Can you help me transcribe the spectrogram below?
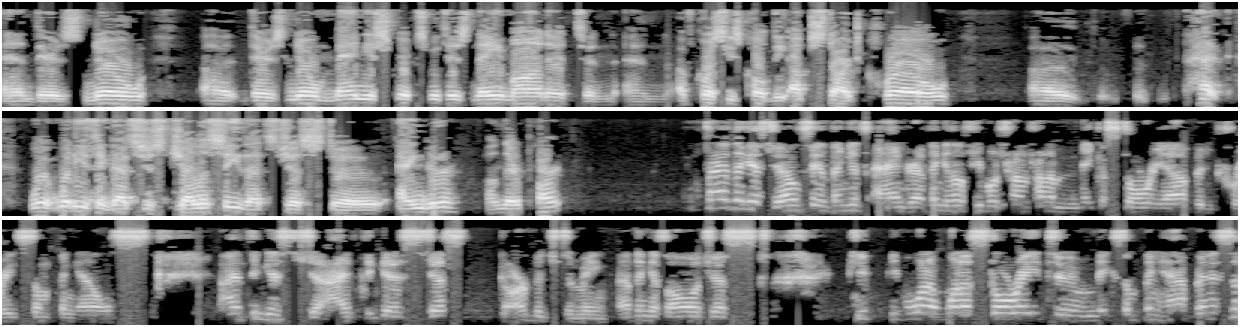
and there's no uh, there's no manuscripts with his name on it and, and of course he's called the upstart crow. Uh, ha- what, what do you think? That's just jealousy. That's just uh, anger on their part. I think it's jealousy. I think it's anger. I think it's those people trying, trying to make a story up and create something else. I think it's I think it's just garbage to me. I think it's all just people want want a story to make something happen. It's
